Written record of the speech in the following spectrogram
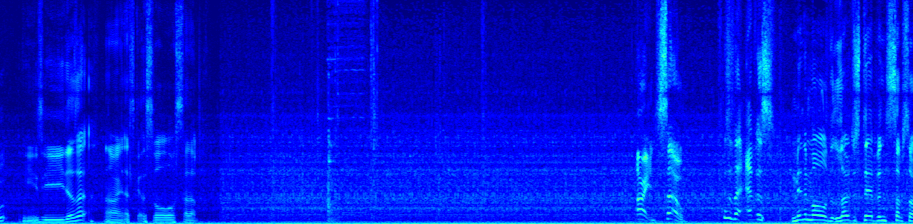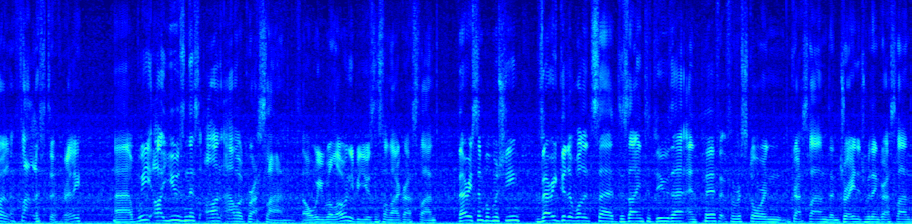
Ooh, easy does it. All right, let's get this all set up. All right, so this is the Evers minimal low disturbance subsoil flat lifter, really. Uh, we are using this on our grassland, or we will only be using this on our grassland. Very simple machine, very good at what it's uh, designed to do there, and perfect for restoring grassland and drainage within grassland,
